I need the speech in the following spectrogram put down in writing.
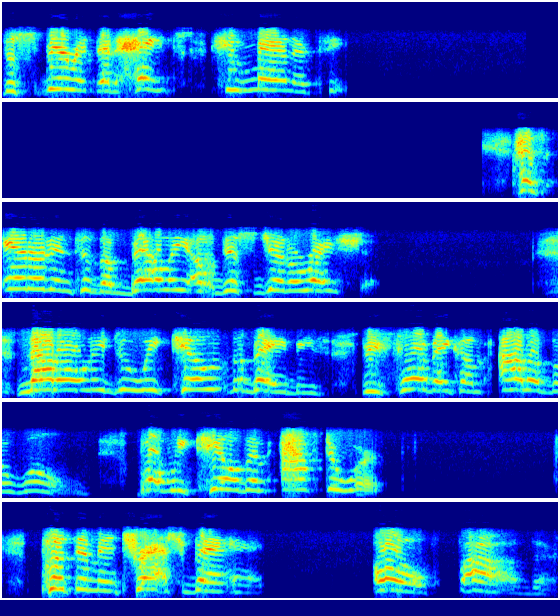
the spirit that hates humanity. Has entered into the belly of this generation. Not only do we kill the babies before they come out of the womb, but we kill them afterwards, put them in trash bags, Oh, Father.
